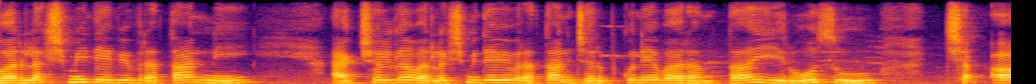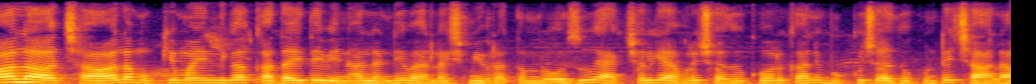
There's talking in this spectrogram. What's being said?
వరలక్ష్మీదేవి వ్రతాన్ని యాక్చువల్గా వరలక్ష్మీదేవి వ్రతాన్ని జరుపుకునే వారంతా ఈరోజు చాలా చాలా ముఖ్యమైనదిగా కథ అయితే వినాలండి వరలక్ష్మి వ్రతం రోజు. యాక్చువల్గా ఎవరు చదువుకోరు కానీ బుక్ చదువుకుంటే చాలా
